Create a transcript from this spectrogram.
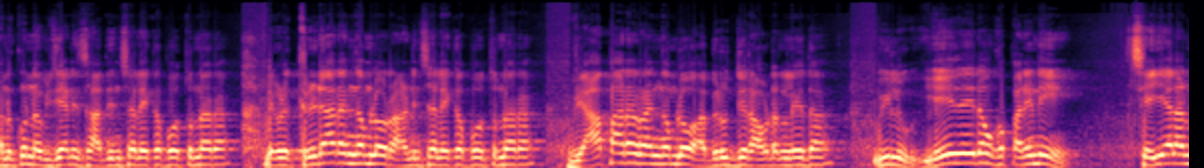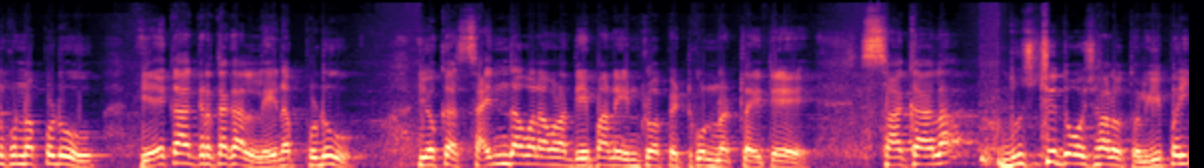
అనుకున్న విజయాన్ని సాధించలేకపోతున్నారా? లేకపోతే క్రీడా రంగంలో రాణించలేకపోతున్నారా? వ్యాపార రంగంలో అభివృద్ధి రావడం లేదా? వీళ్ళు ఏదైనా ఒక పనిని చేయాలనుకున్నప్పుడు ఏకాగ్రతగా లేనప్పుడు ఈ యొక్క సైంధవలమణ దీపాన్ని ఇంట్లో పెట్టుకున్నట్లయితే సకల దృష్టి దోషాలు తొలగిపోయి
